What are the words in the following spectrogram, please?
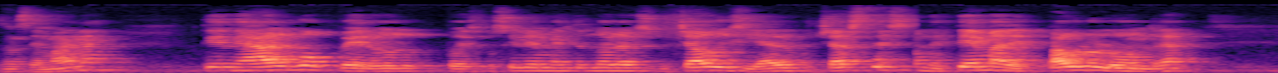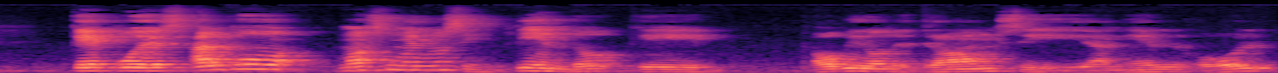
una semana. Tiene algo, pero pues posiblemente no lo has escuchado y si ya lo escuchaste, es el tema de Paulo Londra, que pues algo más o menos entiendo que Obvio de Trumps y Daniel Ol,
